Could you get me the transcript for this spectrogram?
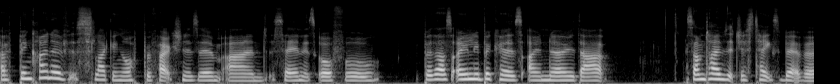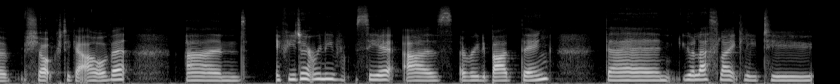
I've been kind of slagging off perfectionism and saying it's awful, but that's only because I know that sometimes it just takes a bit of a shock to get out of it. And if you don't really see it as a really bad thing, then you're less likely to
